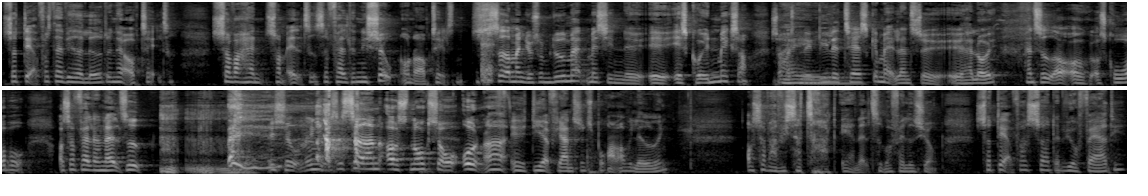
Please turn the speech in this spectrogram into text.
Så derfor, da vi havde lavet den her optagelse, så var han som altid, så faldt han i søvn under optagelsen. Så sidder man jo som lydmand med sin øh, øh, SKN-mixer, som er sådan en lille taske med Allands øh, øh, halløj. Han sidder og, og skruer på. Og så faldt han altid i søvn. Ikke? Og så sad han og snorksov under øh, de her fjernsynsprogrammer, vi lavede. Ikke? Og så var vi så træt af, at han altid var faldet i søvn. Så derfor, så da vi var færdige,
